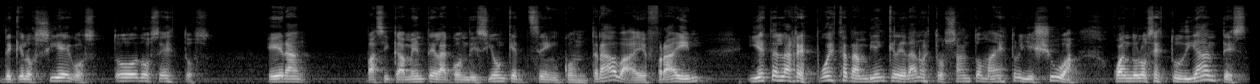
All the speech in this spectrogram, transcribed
de que los ciegos, todos estos eran básicamente la condición que se encontraba Efraín y esta es la respuesta también que le da nuestro santo maestro Yeshua cuando los estudiantes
